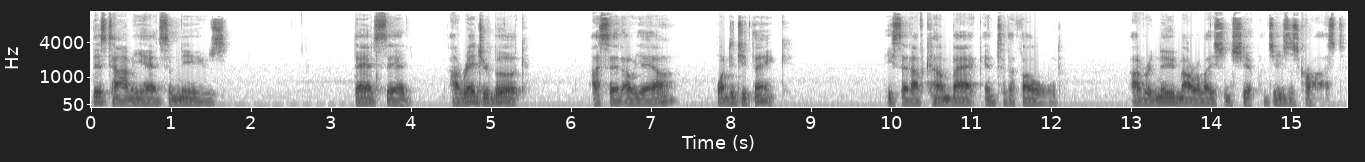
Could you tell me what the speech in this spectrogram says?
This time he had some news. Dad said, I read your book. I said, Oh, yeah? What did you think? He said, I've come back into the fold. I've renewed my relationship with Jesus Christ.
